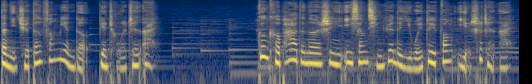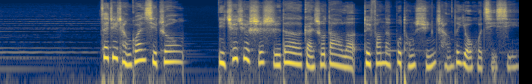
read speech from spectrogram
但你却单方面的变成了真爱。更可怕的呢，是你一厢情愿的以为对方也是真爱，在这场关系中。你确确实实的感受到了对方那不同寻常的诱惑气息，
